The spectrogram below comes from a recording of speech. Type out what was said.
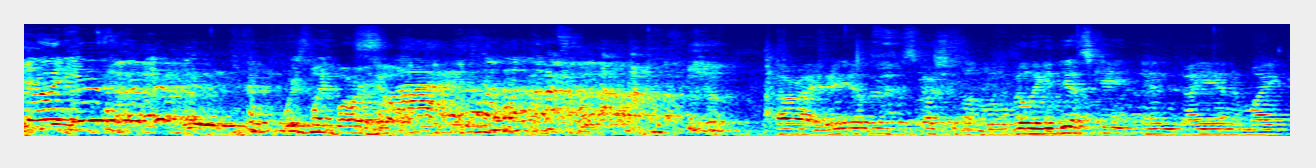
Throw it in. Where's my bar hill? All right, any other discussion on the little building? And yes, Kate and Diane and Mike,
